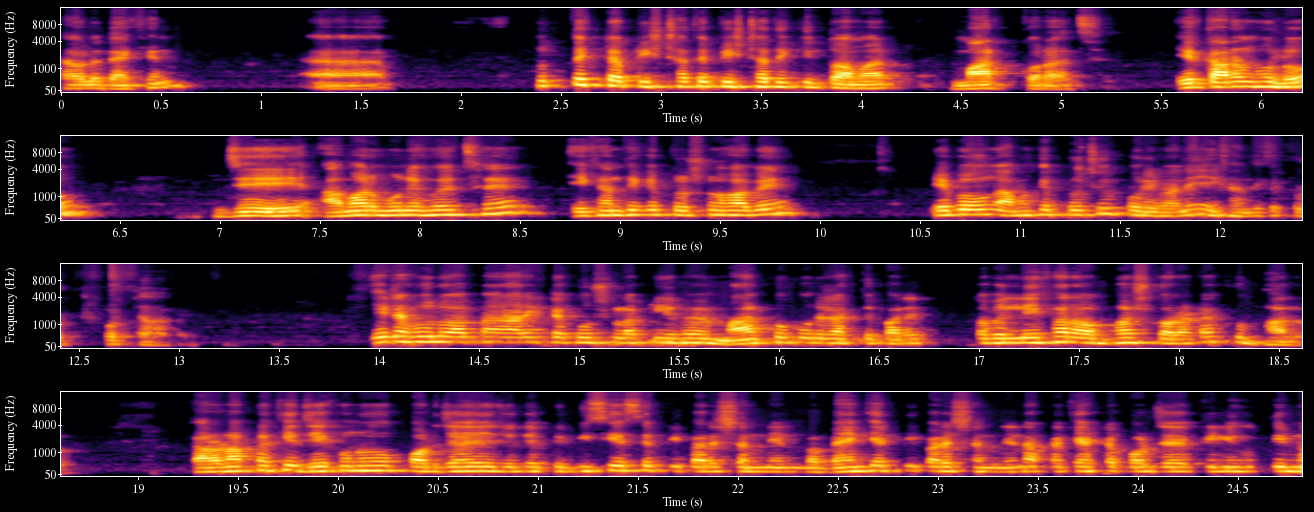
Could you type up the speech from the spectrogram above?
তাহলে দেখেন প্রত্যেকটা পৃষ্ঠাতে, পৃষ্ঠাতে কিন্তু আমার মার্ক করা আছে। এর কারণ হলো যে আমার মনে হয়েছে এখান থেকে প্রশ্ন হবে এবং আমাকে প্রচুর পরিমাণে এখান থেকে পড়তে হবে। এটা হলো আপনার আরেকটা কৌশল আপনি এভাবে মার্কও করে রাখতে পারেন। তবে লেখার অভ্যাস করাটা খুব ভালো। কারণ আপনাকে যে কোনো পর্যায়ে যদি আপনি বিসিএস এর প্রিপারেশন নেন বা ব্যাংকের প্রিপারেশন নেন, আপনাকে একটা পর্যায়ে প্রিলি উত্তীর্ণ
